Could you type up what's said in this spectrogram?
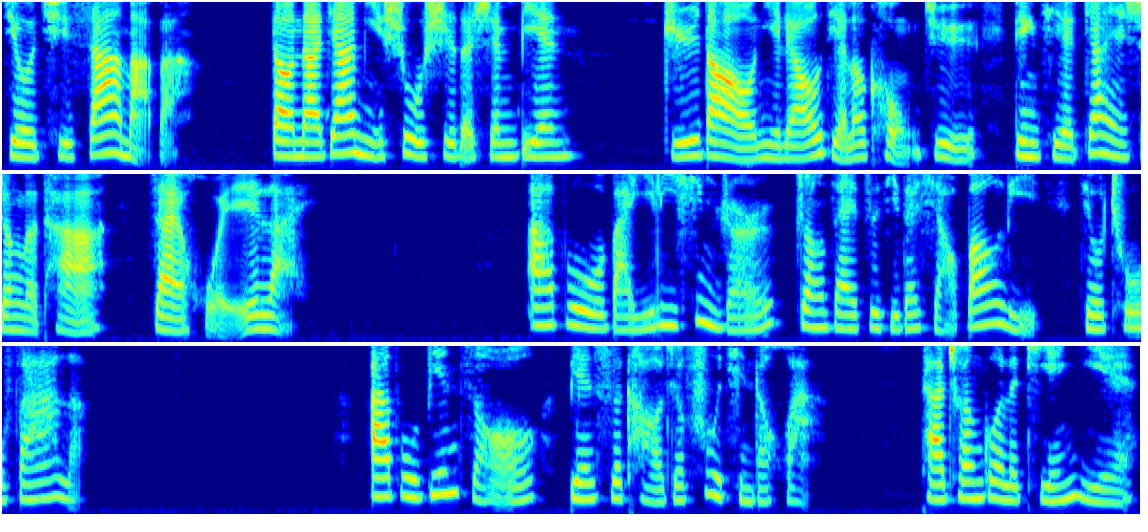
就去撒马吧，到那加米术士的身边。直到你了解了恐惧，并且战胜了它，再回来。阿布把一粒杏仁儿装在自己的小包里，就出发了。阿布边走边思考着父亲的话。他穿过了田野、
